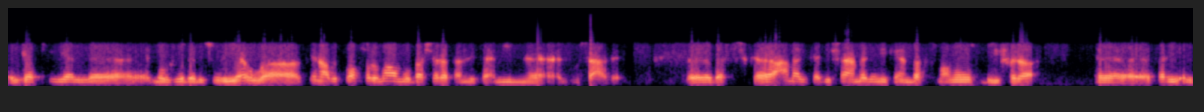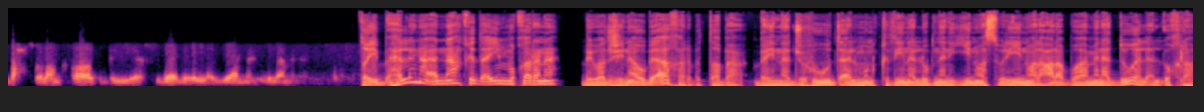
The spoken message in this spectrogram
الرسميه الموجودة بسوريا وكانوا عم يتواصلوا معهم مباشرة لتأمين المساعدات بس كعمل كدفاع مدني كان بس منوط بفرق آه، فريق البحث والانقاذ خلال الأيام الاولى من طيب هل لنا أن نعقد أي مقارنة؟ بوجه أو بآخر بالطبع بين جهود المنقذين اللبنانيين والسوريين والعرب ومن الدول الأخرى.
